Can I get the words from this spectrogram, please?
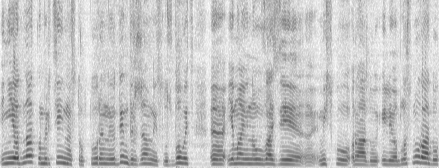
І ні одна комерційна структура, ні один державний службовець, я маю на увазі міську раду і обласну раду,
